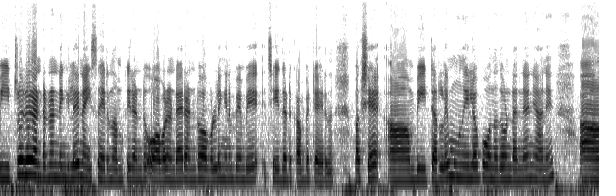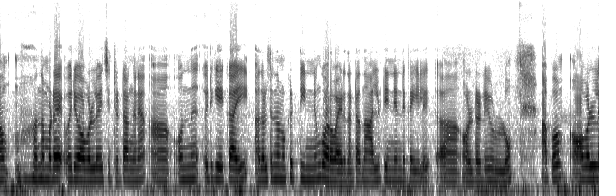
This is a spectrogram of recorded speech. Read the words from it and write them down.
ബീറ്റർ ഒരു രണ്ടെണ്ണം ഉണ്ടെങ്കിൽ നൈസായിരുന്നു നമുക്ക് രണ്ട് ഓവൺ ഉണ്ടായ രണ്ട് ഓവറിൽ ഇങ്ങനെ ബെമ്പേ ചെയ്തെടുക്കാൻ പറ്റുമായിരുന്നു. പക്ഷേ ബീറ്ററിൽ മൂന്നിലോ പോകുന്നത് കൊണ്ട് തന്നെ ഞാൻ നമ്മുടെ ഒരു ഓവറിൽ വെച്ചിട്ടിട്ട് അങ്ങനെ ഒന്ന് ഒരു കേക്കായി അതുപോലെ തന്നെ നമുക്ക് ടിന്നും കുറവായിരുന്നു കേട്ടോ. നാല് ടിൻ എന്റെ കയ്യിൽ ഓൾറെഡി ഉള്ളൂ. അപ്പം ഓവറിൽ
